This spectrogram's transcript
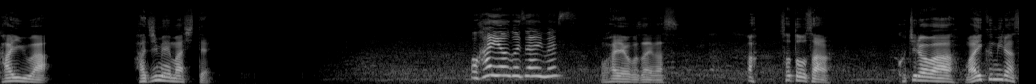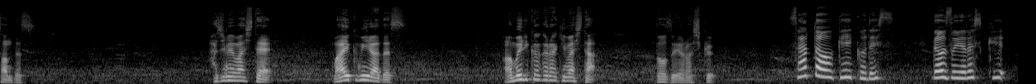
会話はじめまして。おはようございます。おはようございます。あ佐藤さん。こちらはマイク・ミラーさんです。はじめまして。マイク・ミラーです。アメリカから来ました。どうぞよろしく。佐藤恵子です。どうぞよろしく。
